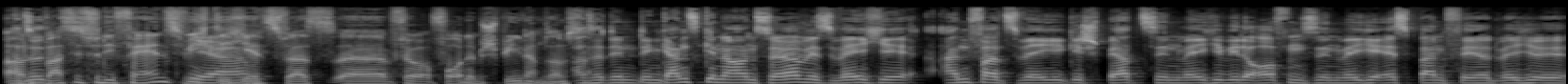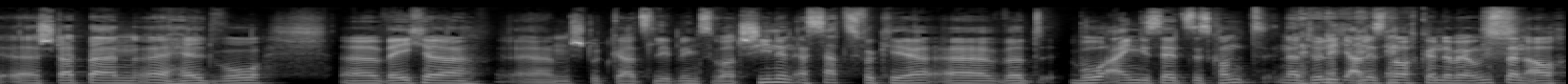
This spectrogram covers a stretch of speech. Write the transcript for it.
Also, und was ist für die Fans wichtig ja. jetzt, was äh, für vor dem Spiel am Samstag? Also den, den ganz genauen Service, welche Anfahrtswege gesperrt sind, welche wieder offen sind, welche S-Bahn fährt, welche äh, Stadtbahn äh, hält wo, äh, welcher ähm, Stuttgarts Lieblingswort Schienenersatzverkehr äh, wird wo eingesetzt. Es kommt natürlich alles noch, könnt ihr bei uns dann auch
